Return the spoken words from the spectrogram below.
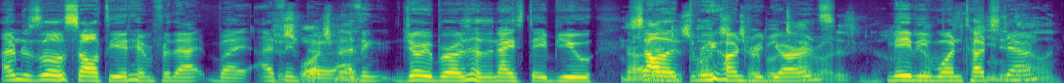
I'm just a little salty at him for that. But I Just think watch, though, I think Joey Burrows has a nice debut, Solid 300 yards, Tyrod is gonna hook maybe one touchdown,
